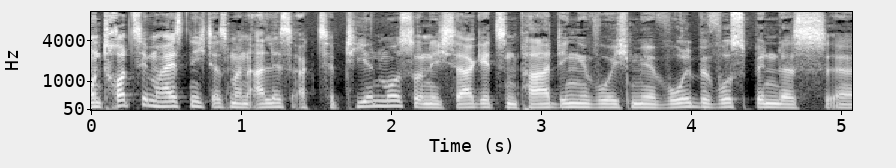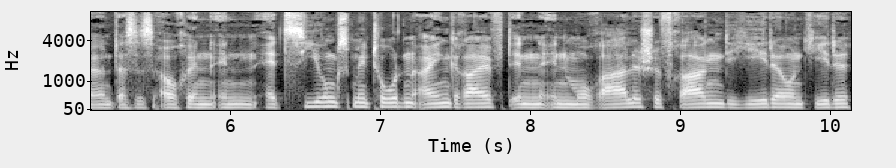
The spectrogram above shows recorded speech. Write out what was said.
Und trotzdem heißt nicht, dass man alles akzeptieren muss. Und ich sage jetzt ein paar Dinge, wo ich mir wohl bewusst bin, dass, äh, dass es auch in, in Erziehungsmethoden eingreift, in, in moralische Fragen, die jeder und jede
